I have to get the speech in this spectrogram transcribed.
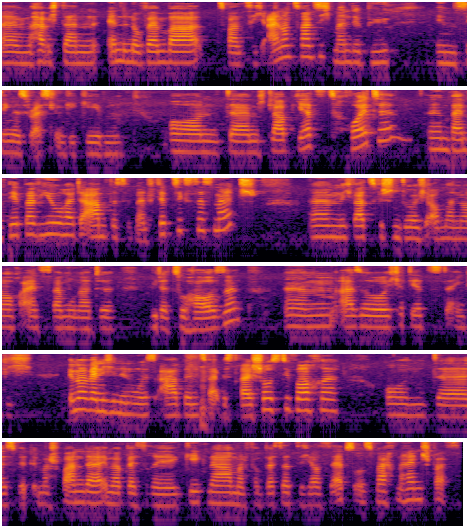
ähm, habe ich dann Ende November 2021 mein Debüt im Singles Wrestling gegeben. Und ähm, ich glaube jetzt heute ähm, beim Pay-Per-View heute Abend, das wird mein 40. Match. Ähm, ich war zwischendurch auch mal noch ein, zwei Monate wieder zu Hause. Ähm, also ich hatte jetzt eigentlich immer, wenn ich in den USA bin, zwei bis drei Shows die Woche. Und äh, es wird immer spannender, immer bessere Gegner, man verbessert sich auch selbst und es macht einen Spaß.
